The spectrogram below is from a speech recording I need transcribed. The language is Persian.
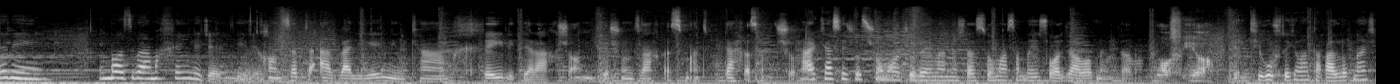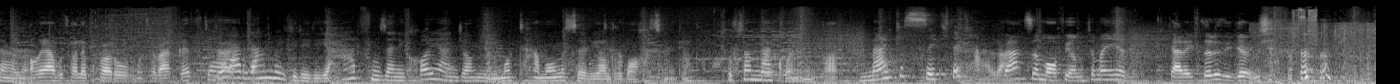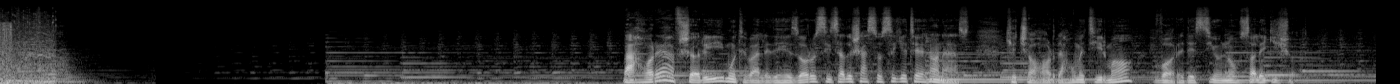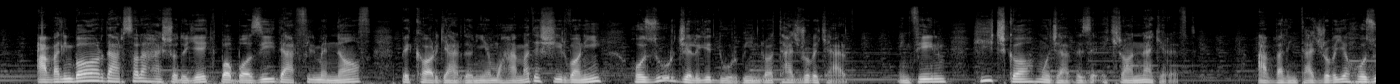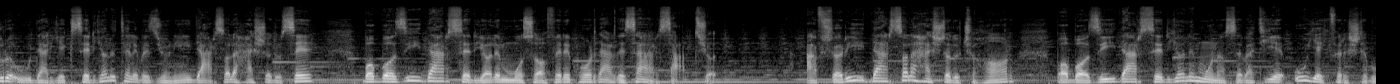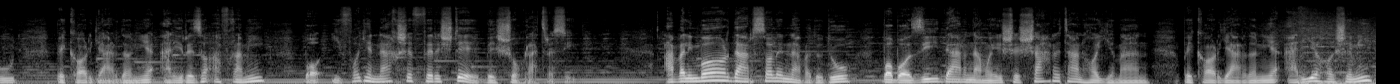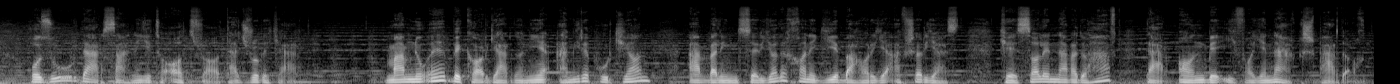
ببین این بازی بر من خیلی جدیه. کانسپت اولیه نیوکم خیلی درخشان بود 16 قسمت ده قسمت شد. هر کسی جز شما جلوی من نشسته و مثلا به این سوال جواب نمی‌دادم. مافیا. کی گفته که من تقلب نکردم؟ آقای ابوطالب کارو متوقف کرد. گردن بگیری دیگه. حرف می‌زنی کاری انجام میدی. ما تمام سریال رو باخت میدیم. گفتم نکنیم این کار. من که سکته کردم. بحث مافیا میشه من یه کرکتر دیگه میشه بهار افشاری متولد 1363 تهران است که 14 تیر ماه وارد 39 سالگی شد. اولین بار در سال 81 با بازی در فیلم ناف به کارگردانی محمد شیروانی حضور جلوی دوربین را تجربه کرد. این فیلم هیچگاه مجوز اکران نگرفت. اولین تجربه حضور او در یک سریال تلویزیونی در سال 83 با بازی در سریال مسافر پردردسر ثبت شد. افشاری در سال 84 با بازی در سریال مناسبتی او یک فرشته بود به کارگردانی علیرضا افغمی با ایفای نقش فرشته به شهرت رسید. اولین بار در سال 92 با بازی در نمایش شهر تنهای من به کارگردانی علی هاشمی حضور در صحنه تئاتر را تجربه کرد. ممنوعه به کارگردانی امیر پورکیان اولین سریال خانگی بهاری افشاری است که سال 97 در آن به ایفای نقش پرداخت.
